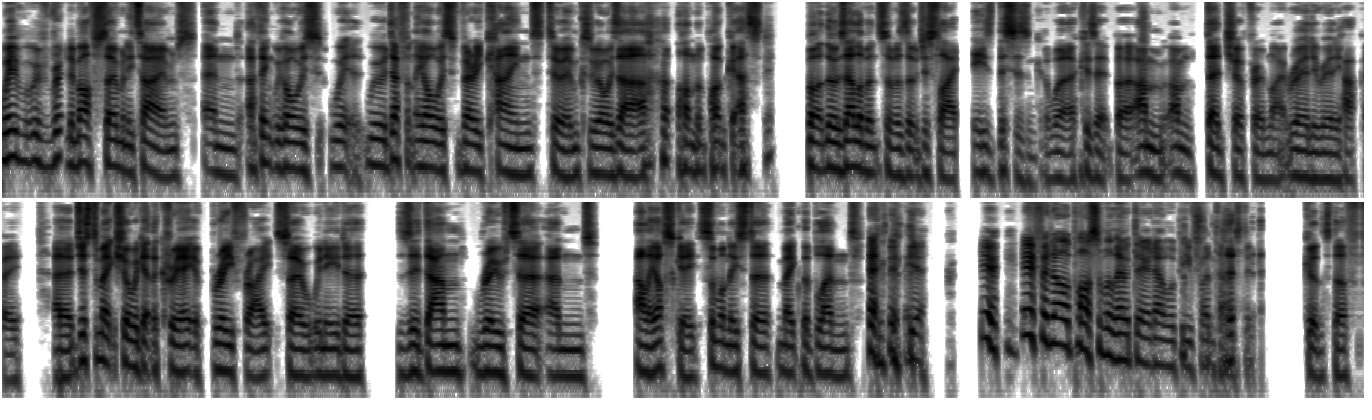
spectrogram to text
we've we've written him off so many times, and I think we've always we we were definitely always very kind to him because we always are on the podcast. But there was elements of us that were just like, this isn't going to work, is it? But I'm I'm dead chuffed for him, like really really happy. Uh, just to make sure we get the creative brief right. So we need a Zidane, Ruter, and Alioski. Someone needs to make the blend. yeah. If at all possible out there, that would be fantastic. Good stuff.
